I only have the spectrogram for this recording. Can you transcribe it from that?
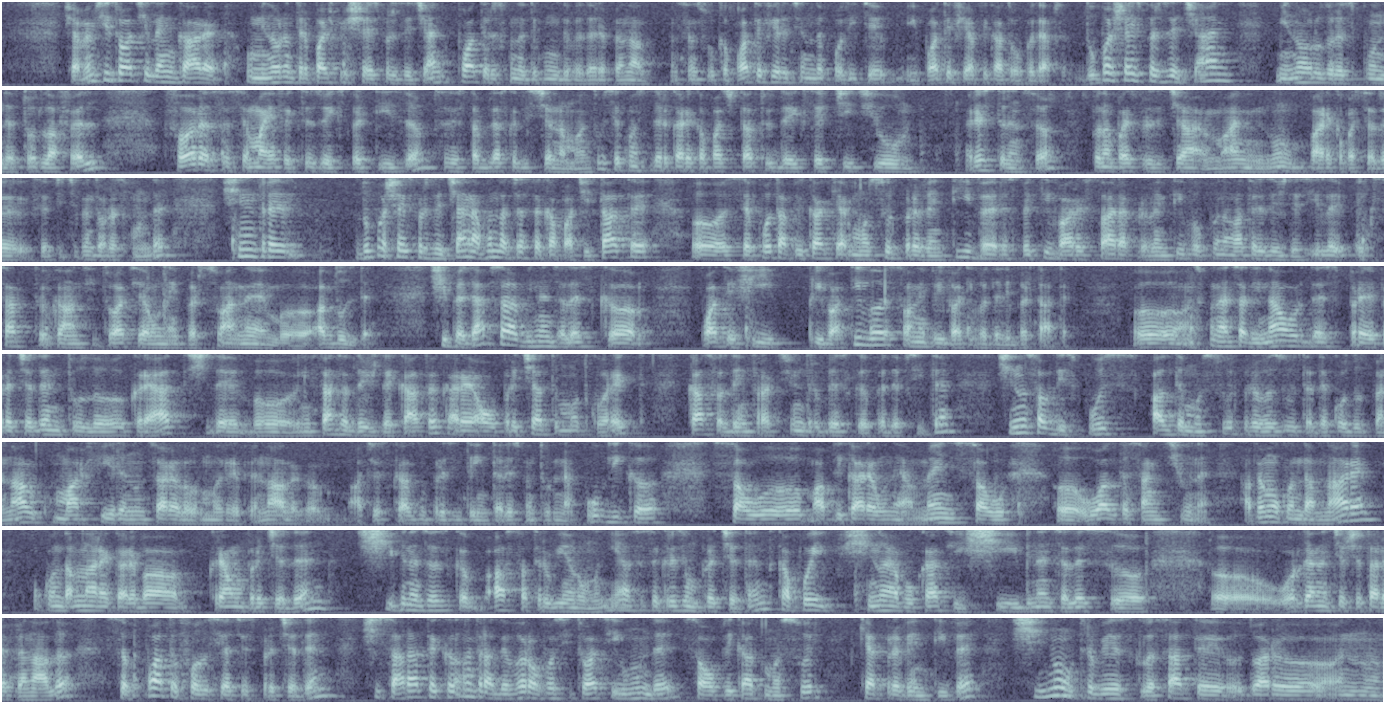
Și avem situațiile în care un minor între 14 și 16 ani poate răspunde de punct de vedere penal, în sensul că poate fi reținut de poliție, îi poate fi aplicată o pedeapsă. După 16 ani, minorul răspunde tot la fel, fără să se mai efectueze o expertiză, să se stabilească discernământul, se consideră că are capacitate de exercițiu restrânsă, până în 14 ani nu are capacitate de exercițiu pentru a răspunde și între după 16 ani, având această capacitate, uh, se pot aplica chiar măsuri preventive, respectiv arestarea preventivă până la 30 de zile, exact ca în situația unei persoane uh, adulte. Și pedeapsa, bineînțeles că poate fi privativă sau neprivativă de libertate. Uh, îmi spuneați țadinaur despre precedentul uh, creat și de uh, instanța de judecată care au apreciat în mod corect că astfel de infracțiuni trebuie să pedepsite și nu s-au dispus alte măsuri prevăzute de codul penal, cum ar fi renunțarea la urmărire penală, că acest caz nu prezintă interes pentru urmea publică, sau aplicarea unei amenzi sau o altă sancțiune. Avem o condamnare o condamnare care va crea un precedent și bineînțeles că asta trebuie în România, să se creeze un precedent, ca apoi și noi avocații și bineînțeles uh, uh, organe de cercetare penală să poată folosi acest precedent și să arate că într-adevăr au fost situații unde s-au aplicat măsuri chiar preventive și nu trebuie lăsate doar uh, în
